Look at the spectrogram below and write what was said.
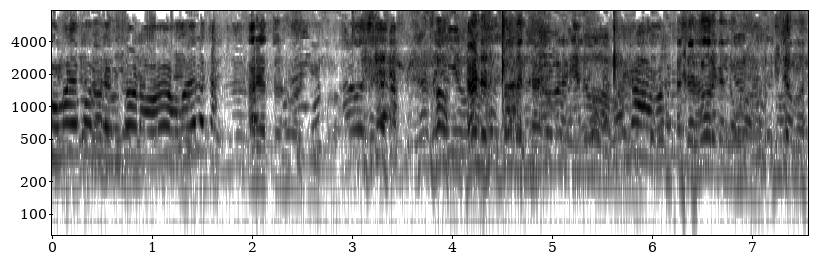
হলাই বললে তো না হয় হলাই লাগা আরে এত সময় কি বলা? আর তো দেখা আচ্ছা ধর কেন বলা হিসাব মার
